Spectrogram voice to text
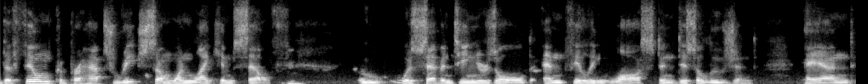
the film could perhaps reach someone like himself mm-hmm. who was 17 years old and feeling lost and disillusioned. And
